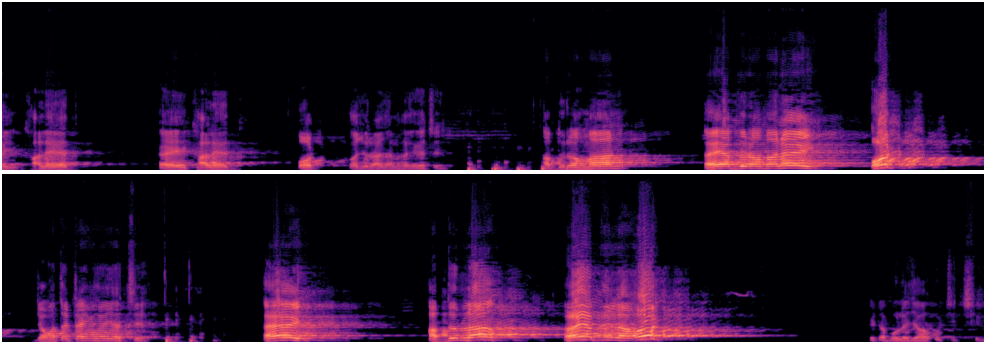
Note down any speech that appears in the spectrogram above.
এই খালেদ এই খালেদ ওট হজর আজান হয়ে গেছে। আব্দুর রহমান, এই আব্দুর রহমান, এই ওট জমাতের টাইম হয়ে যাচ্ছে। এই, আব্দুল্লাহ এই আব্দুল্লাহ ওট এটা বলে যাওয়া উচিত ছিল।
